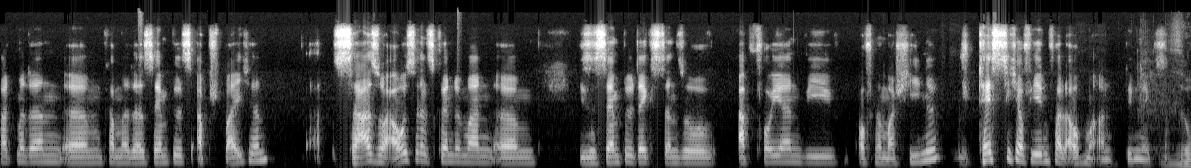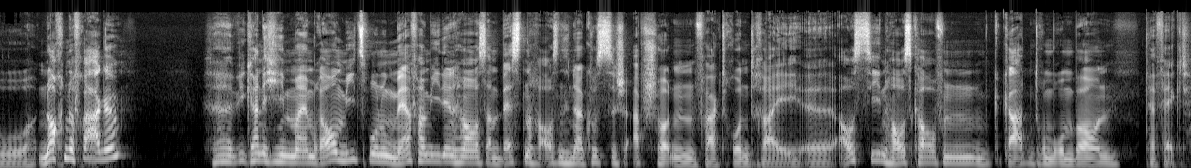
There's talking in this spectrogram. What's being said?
hat man dann, ähm, kann man da Samples abspeichern. Es sah so aus, als könnte man ähm, diese Sample-Decks dann so abfeuern wie auf einer Maschine. Teste ich auf jeden Fall auch mal an demnächst. So, noch eine Frage. Wie kann ich in meinem Raum, Mietswohnung, Mehrfamilienhaus am besten nach außen hin akustisch abschotten? fragt Rund 3. Äh, ausziehen, Haus kaufen, Garten drumherum bauen perfekt.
